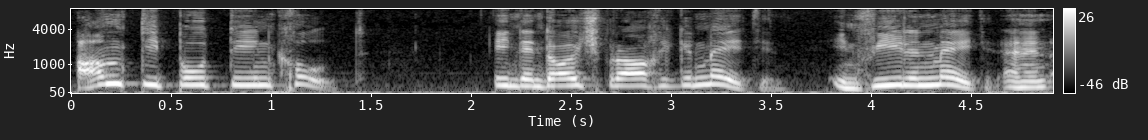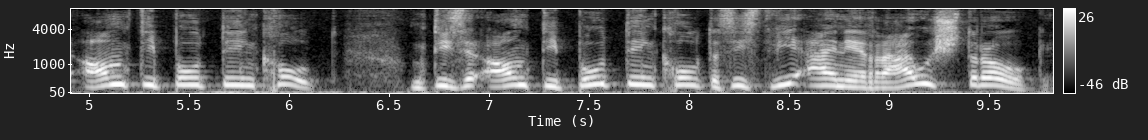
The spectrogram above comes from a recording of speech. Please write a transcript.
Anti-Putin-Kult in den deutschsprachigen Medien, in vielen Medien, einen Anti-Putin-Kult. Und dieser Anti-Putin-Kult, das ist wie eine Rauschdroge,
